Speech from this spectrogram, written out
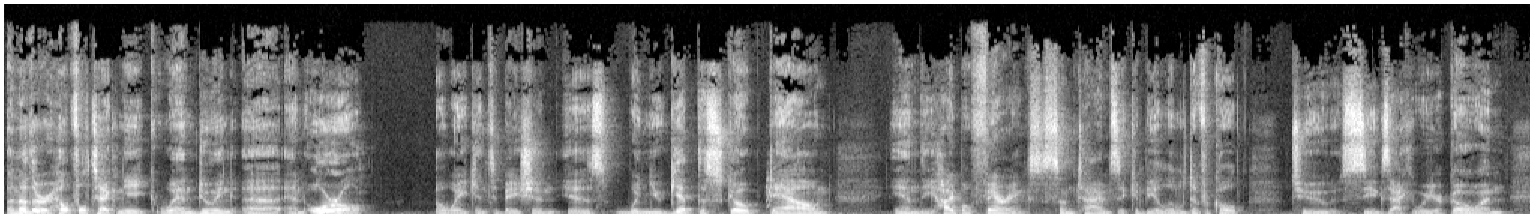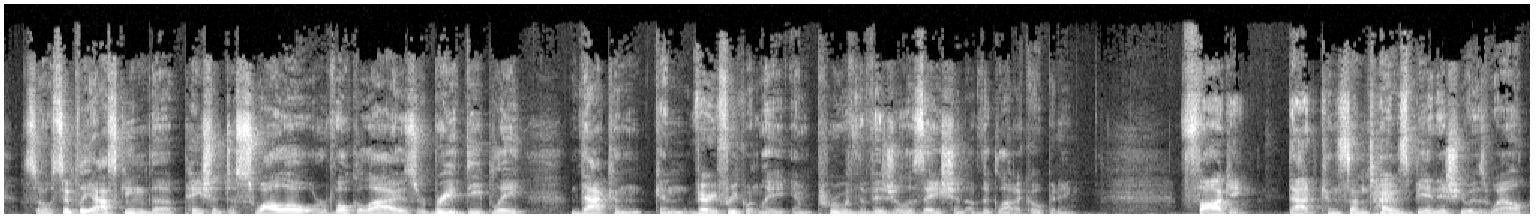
Another helpful technique when doing uh, an oral awake intubation is when you get the scope down in the hypopharynx, sometimes it can be a little difficult to see exactly where you're going. So simply asking the patient to swallow or vocalize or breathe deeply, that can, can very frequently improve the visualization of the glottic opening. Fogging, that can sometimes be an issue as well.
